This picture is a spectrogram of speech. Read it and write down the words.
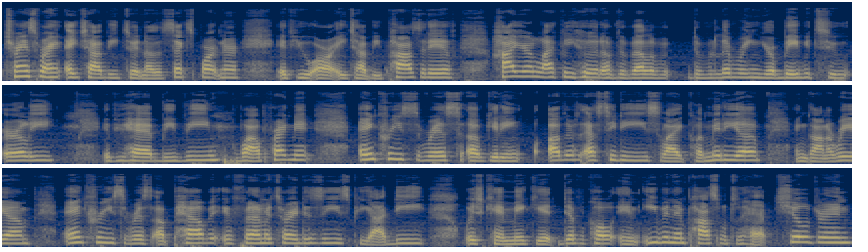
transferring HIV to another sex partner if you are HIV positive, higher likelihood of develop, delivering your baby too early if you had BV while pregnant, increased risk of getting other STDs like chlamydia and gonorrhea, increased risk of pelvic inflammatory disease, PID, which can make it difficult and even impossible to have children.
